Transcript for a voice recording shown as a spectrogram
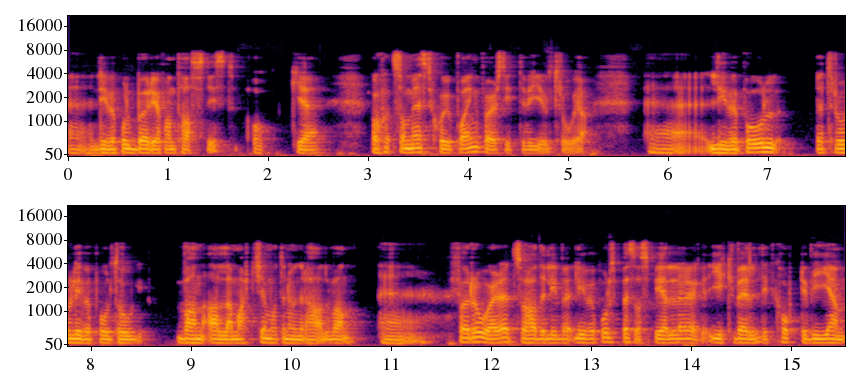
Eh, Liverpool börjar fantastiskt och eh, var som mest sju poäng före City vid jul tror jag. Eh, Liverpool, jag tror Liverpool tog, vann alla matcher mot den undre halvan. Förra året så hade Liverpools bästa spelare gick väldigt kort i VM.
